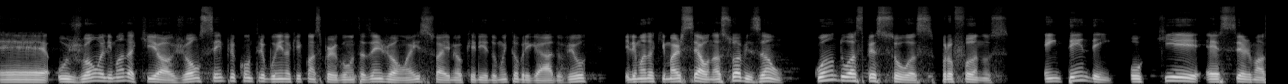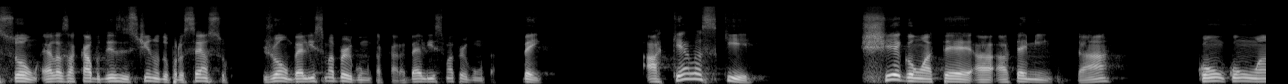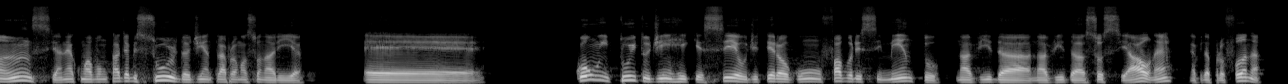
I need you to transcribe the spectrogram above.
É, o João, ele manda aqui, ó. O João sempre contribuindo aqui com as perguntas, hein, João? É isso aí, meu querido. Muito obrigado, viu? Ele manda aqui, Marcel, na sua visão, quando as pessoas profanos entendem o que é ser maçom, elas acabam desistindo do processo? João, belíssima pergunta, cara. Belíssima pergunta. Bem, aquelas que chegam até, a, até mim, tá? Com, com uma ânsia, né, com uma vontade absurda de entrar para a maçonaria, é, com o intuito de enriquecer ou de ter algum favorecimento na vida, na vida social, né, na vida profana,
